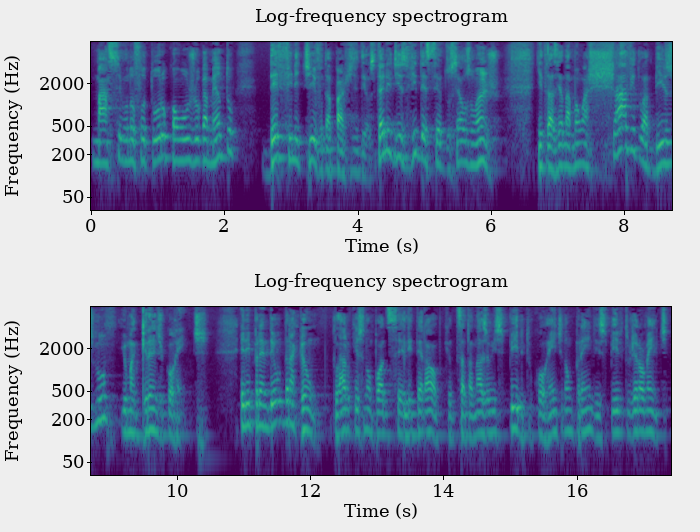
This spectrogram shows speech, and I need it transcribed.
máximo no futuro com o julgamento definitivo da parte de Deus. Então ele diz: Vi descer dos céus um anjo que trazia na mão a chave do abismo e uma grande corrente. Ele prendeu o dragão. Claro que isso não pode ser literal, porque Satanás é um espírito, corrente não prende espírito geralmente.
